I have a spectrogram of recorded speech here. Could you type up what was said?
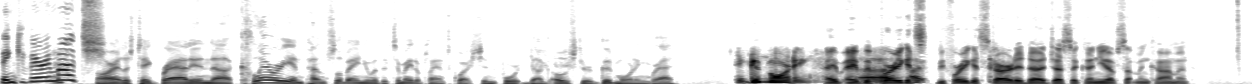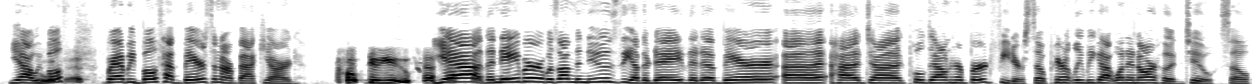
Thank you very much. All right, let's take Brad in uh, Clarion, Pennsylvania, with the tomato plants question for Doug Oster. Good morning, Brad. Good morning. Hey, hey before Uh, you get I- before you get started, uh, Jessica and you have something in common. Yeah, we What's both, that? Brad, we both have bears in our backyard. Oh, do you? yeah, the neighbor was on the news the other day that a bear uh, had uh, pulled down her bird feeder. So apparently we got one in our hood too. So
